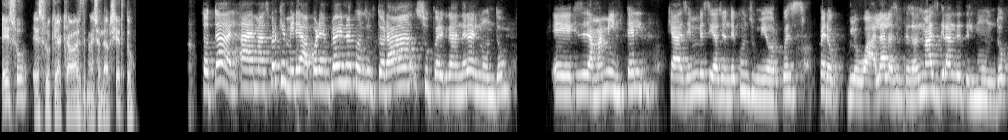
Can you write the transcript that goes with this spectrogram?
Eso es lo que acabas de mencionar, ¿cierto? Total, además porque mira, por ejemplo, hay una consultora súper grande en el mundo eh, que se llama Mintel, que hace investigación de consumidor, pues, pero global a las empresas más grandes del mundo.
